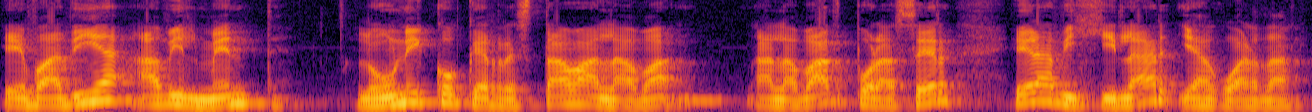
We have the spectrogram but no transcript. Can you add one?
evadía hábilmente. Lo único que restaba al abad, por hacer era vigilar y aguardar.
